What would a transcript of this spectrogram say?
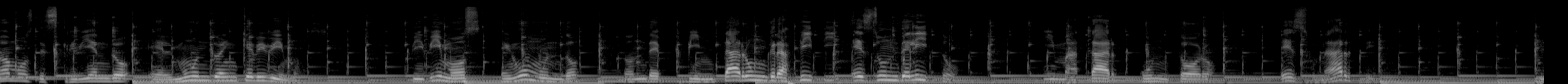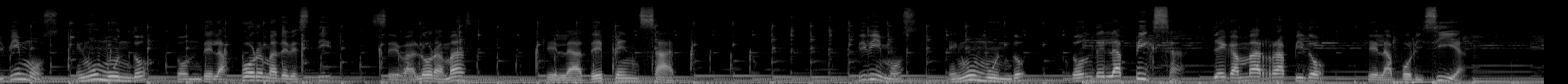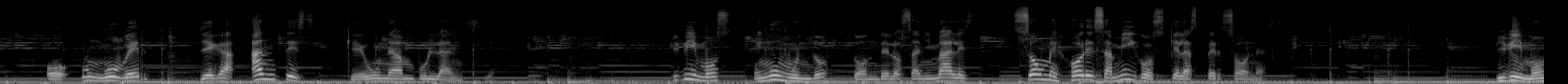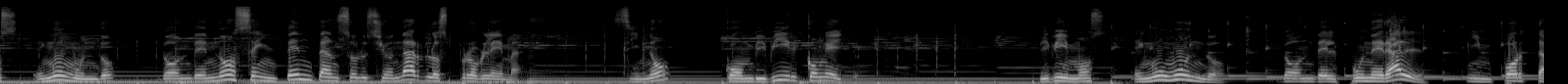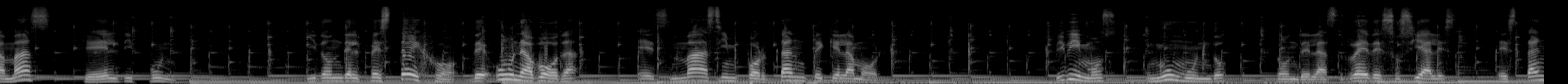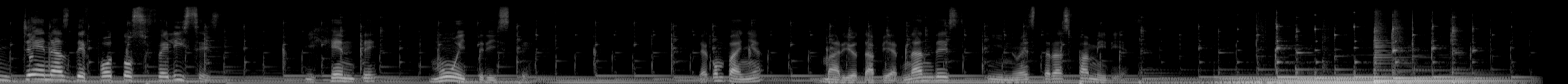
continuamos describiendo el mundo en que vivimos. Vivimos en un mundo donde pintar un graffiti es un delito y matar un toro es un arte. Vivimos en un mundo donde la forma de vestir se valora más que la de pensar. Vivimos en un mundo donde la pizza llega más rápido que la policía o un Uber llega antes que una ambulancia. Vivimos en un mundo donde los animales son mejores amigos que las personas. Vivimos en un mundo donde no se intentan solucionar los problemas, sino convivir con ellos. Vivimos en un mundo donde el funeral importa más que el difunto y donde el festejo de una boda es más importante que el amor. Vivimos en un mundo donde las redes sociales están llenas de fotos felices y gente muy triste. Te acompaña Mario Tapia Hernández y nuestras familias.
